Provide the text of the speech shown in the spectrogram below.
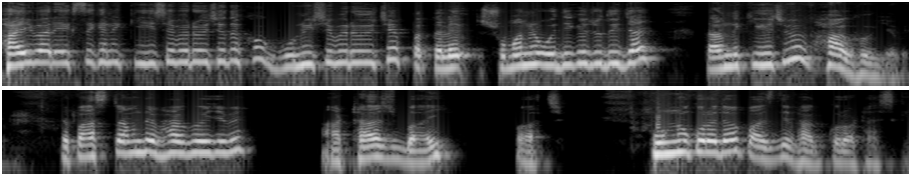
ফাইভ আর এক্স এখানে কি হিসেবে রয়েছে দেখো? গুণ হিসেবে রয়েছে, তাহলে সমানের ওইদিকে যদি যায়, তাহলে কি যাবে? ভাগ হয়ে যাবে। পাঁচটা আমাদের ভাগ হয়ে যাবে আঠাশ বাই পাঁচ। পূর্ণ করে দাও, পাঁচ দিয়ে ভাগ করো আঠাশকে।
